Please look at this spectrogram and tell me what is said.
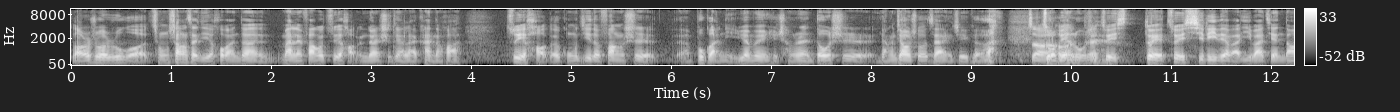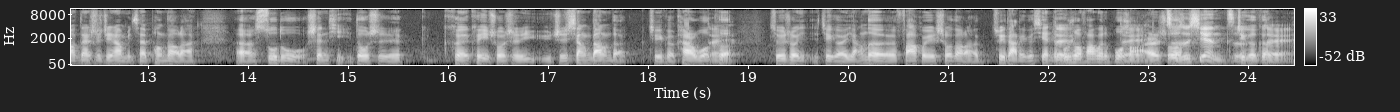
老实说，如果从上个赛季后半段曼联发挥最好的那段时间来看的话，最好的攻击的方式，呃，不管你愿不愿意去承认，都是杨教授在这个 左边路是最对最犀利的把一把尖刀。但是这场比赛碰到了，呃，速度、身体都是可可以说是与之相当的这个凯尔沃克。所以说，这个杨的发挥受到了最大的一个限制，不是说发挥的不好，而是说这个跟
